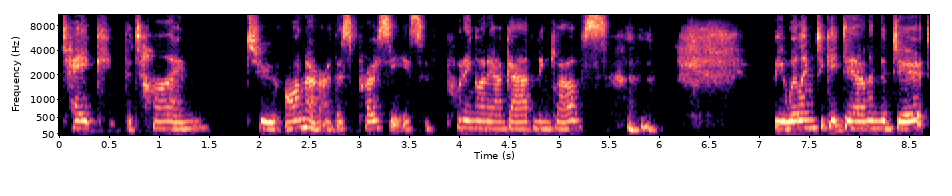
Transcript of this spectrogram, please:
take the time to honor this process of putting on our gardening gloves be willing to get down in the dirt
